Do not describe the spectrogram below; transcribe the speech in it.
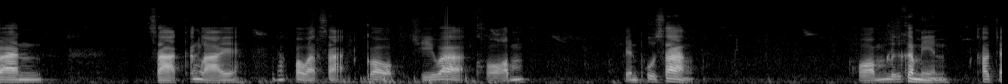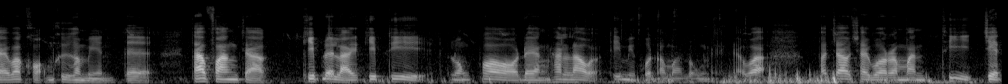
ราณศาสตร์ทั้งหลายนักประวัติศาสตร์ก็ชี้ว่าขอมเป็นผู้สร้าง ขอมหรือเขมร เข้าใจว่าขอมคือเขมรแต่ถ้าฟังจากคลิปหลาย ๆ คลิปที่หลวงพ่อแดงท่านเล่าที่มีคนเอามาลงเนี่ยแต่ว่าพระเจ้าชัยวรมันที่เจ็ด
